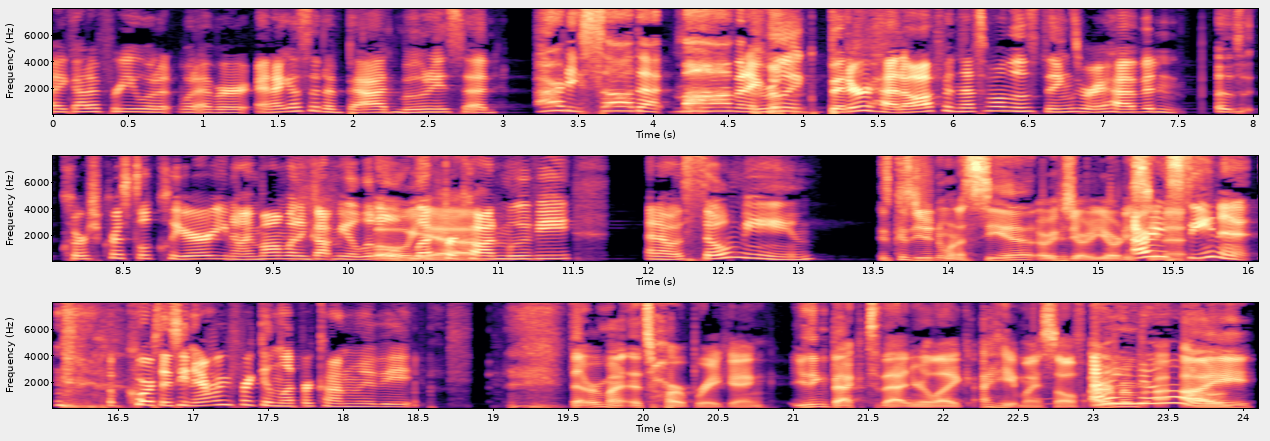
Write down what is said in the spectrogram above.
I got it for you, whatever. And I guess in a bad mood, I said, I already saw that, mom. And I really bit her head off. And that's one of those things where I haven't, crystal clear, you know, my mom went and got me a little Oh, yeah. Leprechaun movie. And I was so mean. It's because you didn't want to see it, or because you already, I already seen it. seen it. of course, I've seen every freaking Leprechaun movie. That remind it's heartbreaking. You think back to that and you're like, I hate myself. I I remember know. I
